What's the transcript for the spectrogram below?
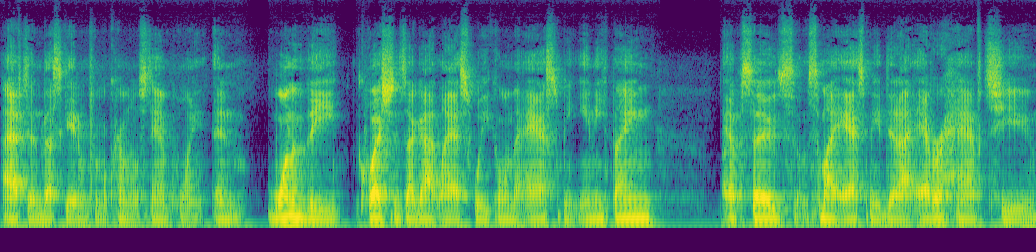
I have to investigate them from a criminal standpoint. And one of the questions I got last week on the Ask Me Anything episodes, somebody asked me, did I ever have to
